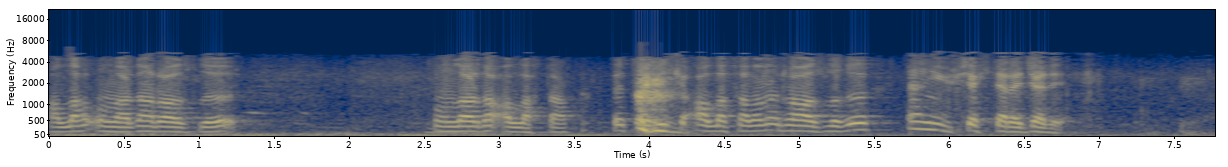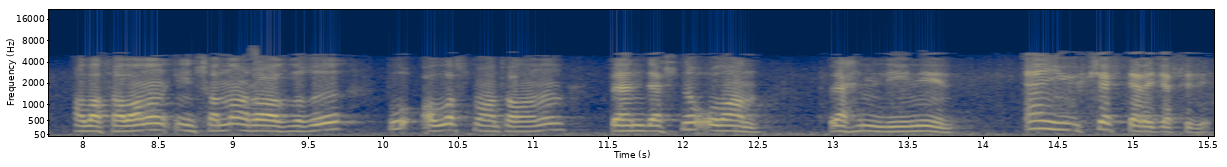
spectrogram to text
Allah onlardan razıdır, onlar da Allahdan. Və təbii ki, Allah talanın razılığı ən yüksək dərəcədir. Allah talanın insandan razılığı bu Allah subhanətəlanın bəndəsinə olan rəhimliyinin ən yüksək dərəcəsidir.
